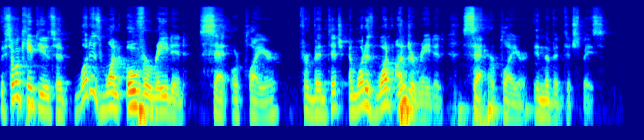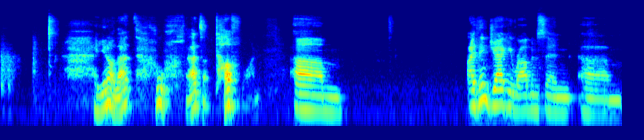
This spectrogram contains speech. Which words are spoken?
if someone came to you and said, "What is one overrated set or player for vintage, and what is one underrated set or player in the vintage space? You know that whew, that's a tough one. Um, I think Jackie Robinson um,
